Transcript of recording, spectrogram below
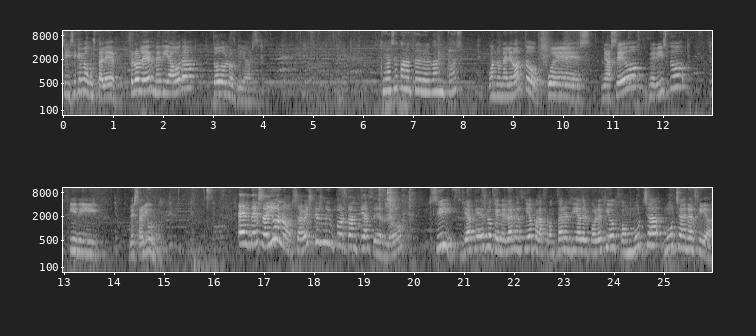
Sí, sí que me gusta leer. Suelo leer media hora todos los días. ¿Qué haces cuando te levantas? Cuando me levanto, pues me aseo, me visto y desayuno. El desayuno, ¿sabes que es muy importante hacerlo? Sí, ya que es lo que me da energía para afrontar el día del colegio con mucha, mucha energía.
